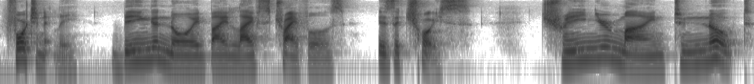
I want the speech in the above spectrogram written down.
Fortunately, being annoyed by life's trifles is a choice. Train your mind to note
